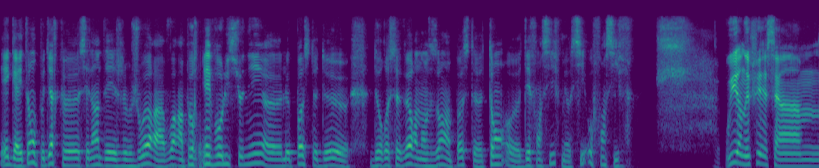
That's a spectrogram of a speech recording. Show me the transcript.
Et Gaëtan, on peut dire que c'est l'un des joueurs à avoir un peu révolutionné le poste de, de receveur en en faisant un poste tant défensif mais aussi offensif. Oui, en effet, c'est un,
